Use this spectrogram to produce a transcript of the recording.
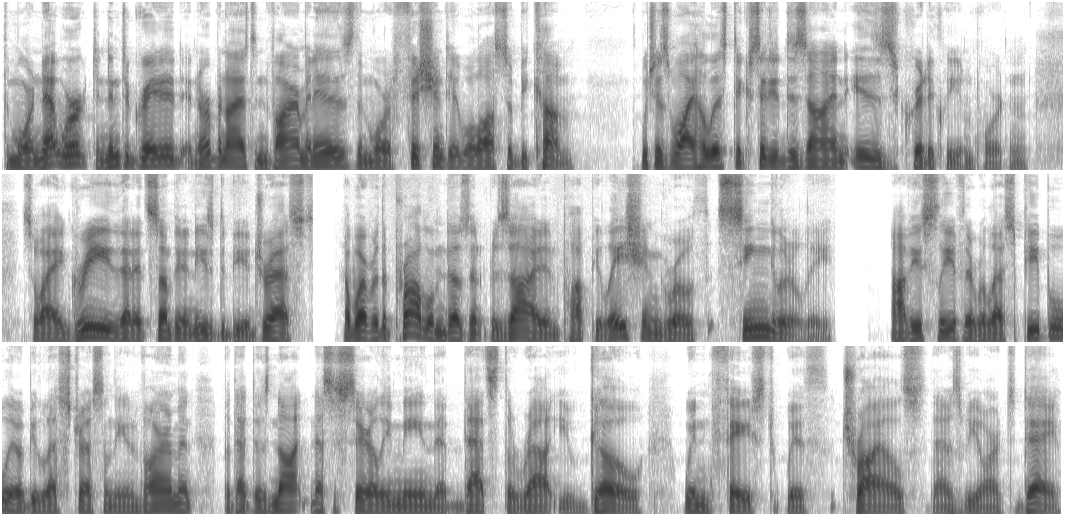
The more networked and integrated an urbanized environment is, the more efficient it will also become which is why holistic city design is critically important. So I agree that it's something that needs to be addressed. However, the problem doesn't reside in population growth singularly. Obviously, if there were less people, there would be less stress on the environment, but that does not necessarily mean that that's the route you go when faced with trials as we are today.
